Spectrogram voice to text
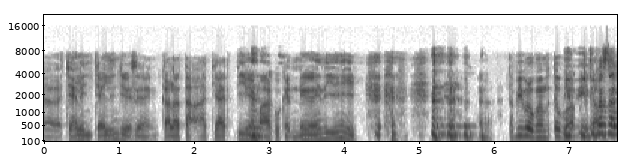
uh, challenge challenges kan. Kalau tak hati-hati memang aku kena ni uh, tapi bro memang betul bro aku itu cakap, pasal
